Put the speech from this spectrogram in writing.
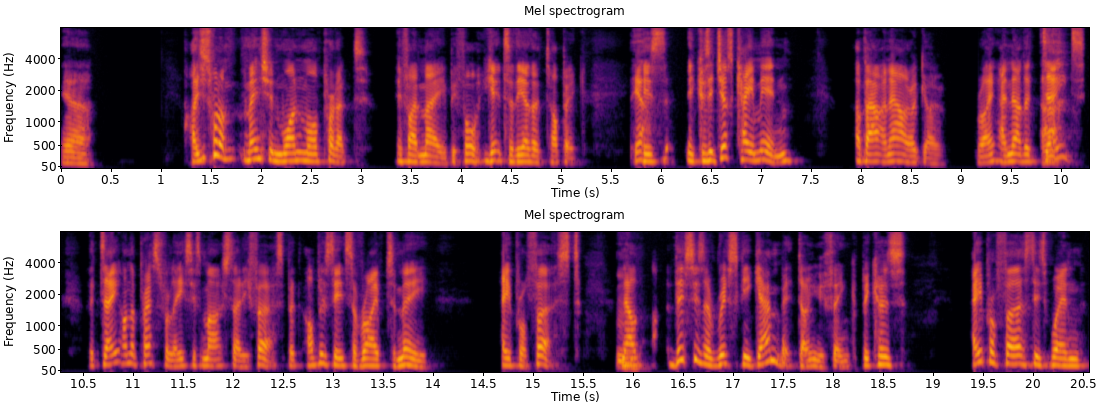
Yeah. I just want to mention one more product if I may, before we get to the other topic, Yeah. is because it just came in about an hour ago, right? And now the Ah. date, the date on the press release is March 31st, but obviously it's arrived to me April 1st. Hmm. Now, this is a risky gambit, don't you think? Because April 1st is when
